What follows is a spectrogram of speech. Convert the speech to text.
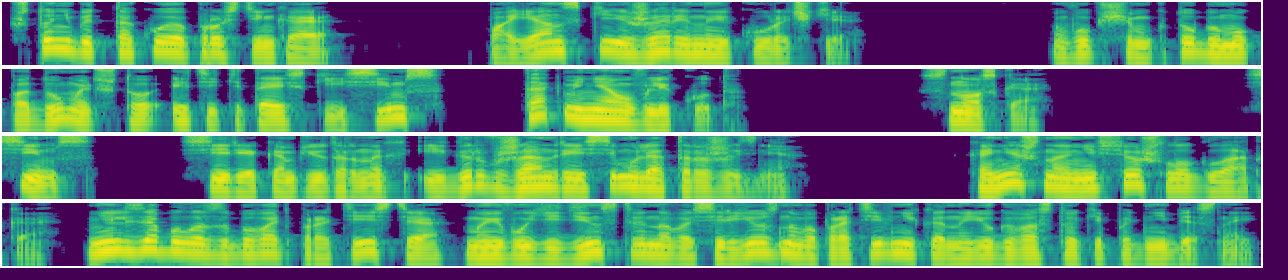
Что-нибудь такое простенькое. Паянские жареные курочки. В общем, кто бы мог подумать, что эти китайские Sims так меня увлекут. Сноска. Sims Серия компьютерных игр в жанре симулятор жизни. Конечно, не все шло гладко. Нельзя было забывать про тестя, моего единственного серьезного противника на юго-востоке Поднебесной.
